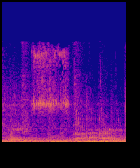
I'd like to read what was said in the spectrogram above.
takes time.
